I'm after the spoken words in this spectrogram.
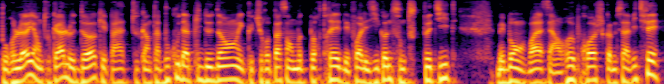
pour l'œil en tout cas, le dock est pas tout quand tu as beaucoup d'applis dedans et que tu repasses en mode portrait, des fois les icônes sont toutes petites. Mais bon, voilà, c'est un reproche comme ça vite fait.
